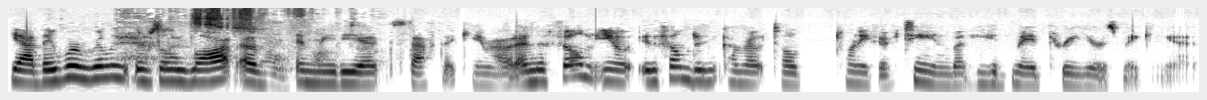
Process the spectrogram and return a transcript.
yeah, they were really there's a lot so of immediate stuff that came out. And the film, you know, the film didn't come out till 2015, but he had made 3 years making it.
